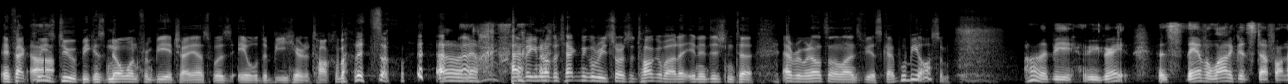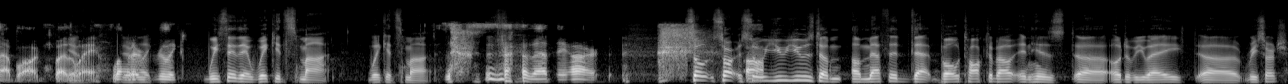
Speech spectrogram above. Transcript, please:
In fact, please Uh, do because no one from BHIS was able to be here to talk about it. So Oh no. having another technical resource to talk about it in addition to everyone else on the lines via Skype would be awesome. Oh, that'd be that'd be great. They have a lot of good stuff on that blog, by the Yeah. way. A lot They're of like- really We say they're wicked smart. Wicked smart. that they are. So, so, so Oh. you used a, a method that Beau talked about in his uh, OWA uh, research?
